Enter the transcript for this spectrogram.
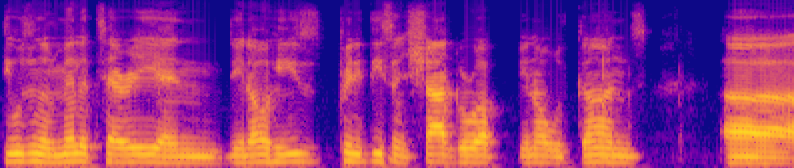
he was in the military and you know he's pretty decent shot grew up you know with guns uh,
